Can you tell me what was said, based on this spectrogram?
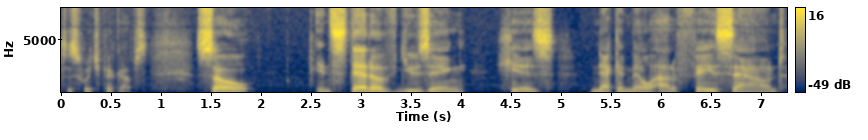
to switch pickups. So instead of using his neck and middle out of phase sound,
